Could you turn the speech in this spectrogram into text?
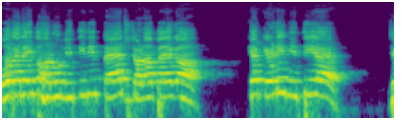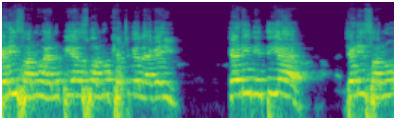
ਉਹਦੇ ਲਈ ਤੁਹਾਨੂੰ ਨੀਤੀ ਦੀ ਤੈਅ 'ਚ ਜਾਣਾ ਪਏਗਾ ਕਿ ਕਿਹੜੀ ਨੀਤੀ ਹੈ ਜਿਹੜੀ ਸਾਨੂੰ ਐਨਪੀਐਸ ਵੱਲ ਨੂੰ ਖਿੱਚ ਕੇ ਲੈ ਗਈ। ਕਿਹੜੀ ਨੀਤੀ ਹੈ ਜਿਹੜੀ ਸਾਨੂੰ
